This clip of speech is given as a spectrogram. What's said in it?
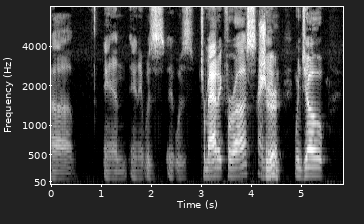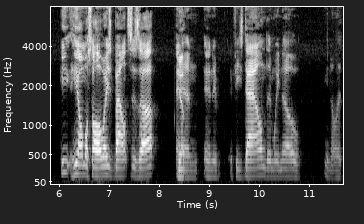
Uh, and and it was it was traumatic for us. I Sure. mean, when Joe, he he almost always bounces up, Yep. and and if, if he's down, then we know, you know, it,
